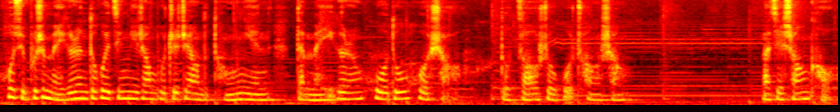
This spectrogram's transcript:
或许不是每个人都会经历张柏芝这样的童年，但每一个人或多或少都遭受过创伤。那些伤口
